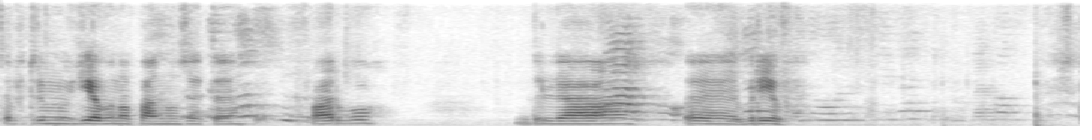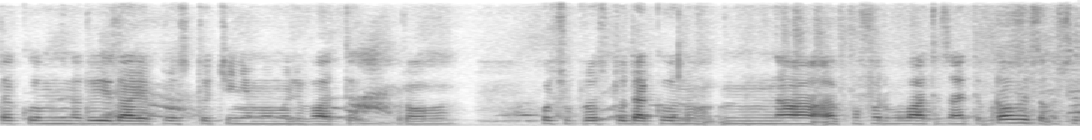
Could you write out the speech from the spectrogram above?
Це потрібно в Єву, напевно, взяти фарбу для е, брів. Що Так, коли мені надоїдає просто тінями малювати брови. Хочу просто деколи на, на, пофарбувати, знаєте, брови, залишити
